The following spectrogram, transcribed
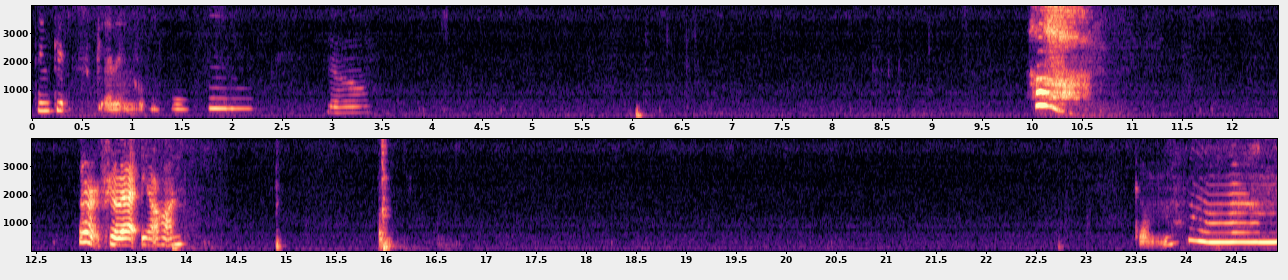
I think it's getting no. Sorry for that yawn. Come on.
